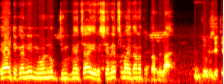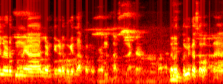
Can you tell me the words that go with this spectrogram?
या ठिकाणी निवडणूक जिंकण्याच्या ईर्षेनेच मैदानात उतरलेला आहे. चुरशीची लढत म्हणून या लढतीकडे बघितलं मतदारसंघाच्या. तर तुम्ही कसं बघताय?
